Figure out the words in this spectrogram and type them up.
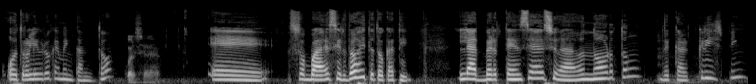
Otro libro que me encantó. ¿Cuál será? eh, son, va a decir dos y te toca a ti. La advertencia de Ciudadano Norton, de Carl Crispin.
